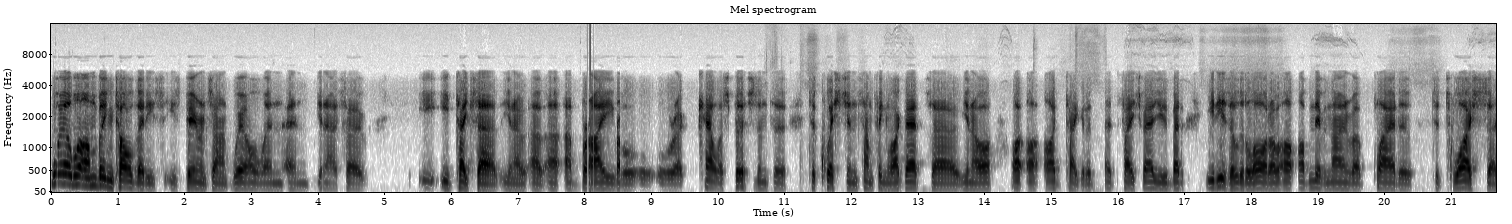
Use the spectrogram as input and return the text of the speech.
Well, well, I'm being told that his his parents aren't well, and and you know, so it, takes a you know a, a brave or, or a callous person to to question something like that. So you know, I, I, would take it at, at, face value, but it is a little odd. I, have never known of a player to to twice uh,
